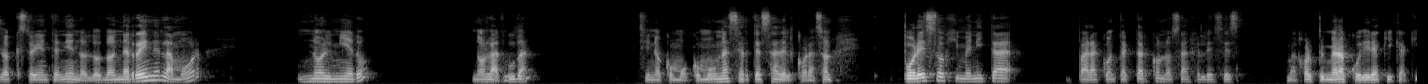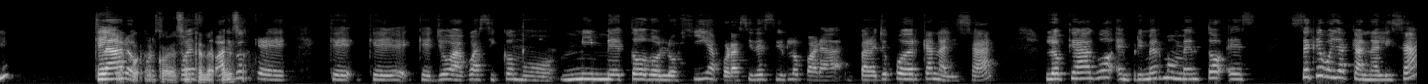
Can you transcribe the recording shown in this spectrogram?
lo que estoy entendiendo. Donde reina el amor, no el miedo, no la duda, sino como, como una certeza del corazón. Por eso, Jimenita, para contactar con los ángeles es mejor primero acudir aquí que aquí. Claro, por supuesto. Algo que, que, que, que, yo hago así como mi metodología, por así decirlo, para, para yo poder canalizar. Lo que hago en primer momento es, sé que voy a canalizar,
